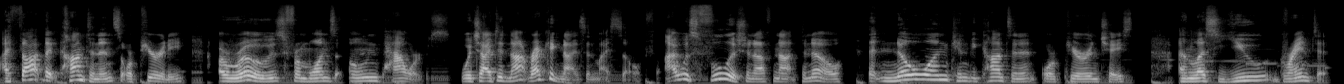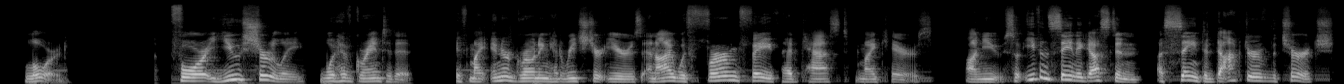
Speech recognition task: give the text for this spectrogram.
I thought that continence or purity arose from one's own powers, which I did not recognize in myself. I was foolish enough not to know that no one can be continent or pure and chaste unless you grant it, Lord. For you surely would have granted it if my inner groaning had reached your ears and I with firm faith had cast my cares on you. So even St. Augustine, a saint, a doctor of the church,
